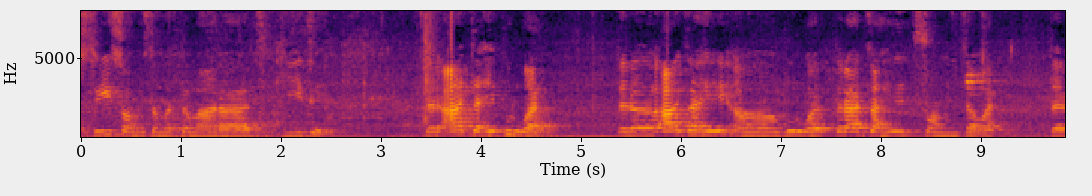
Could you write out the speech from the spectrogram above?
श्री स्वामी समर्थ महाराज की जय. तर आज आहे गुरुवार. तर आज आहे गुरुवार. तर आज आहे स्वामींचा वार. तर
